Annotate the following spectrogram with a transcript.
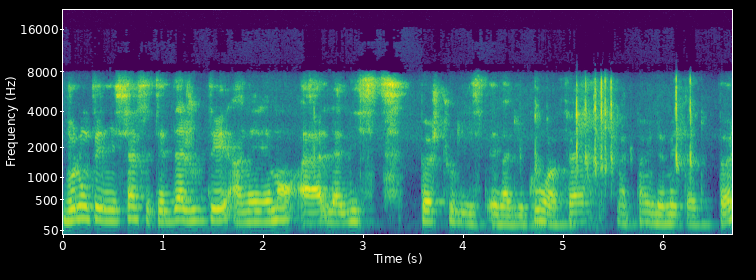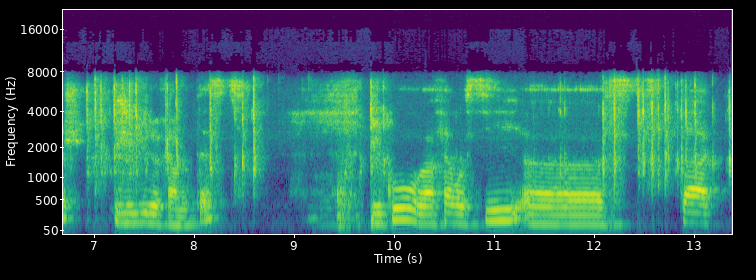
volonté initiale, c'était d'ajouter un élément à la liste, push to list. Et là, du coup, on va faire maintenant une méthode push. J'ai oublié de faire le test. Du coup, on va faire aussi euh, stack.push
